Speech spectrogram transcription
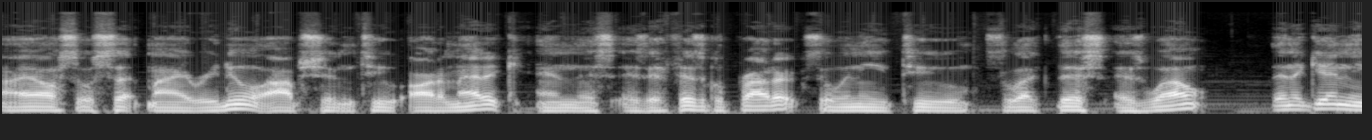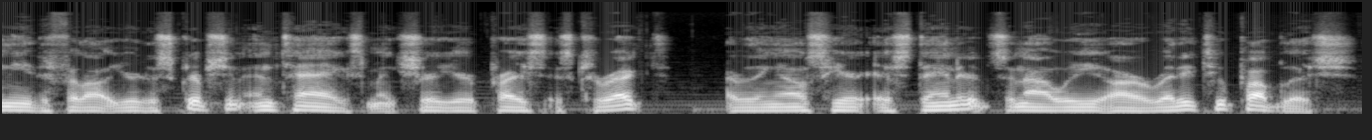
I also set my renewal option to automatic and this is a physical product. So we need to select this as well. Then again, you need to fill out your description and tags. Make sure your price is correct. Everything else here is standard. So now we are ready to publish.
